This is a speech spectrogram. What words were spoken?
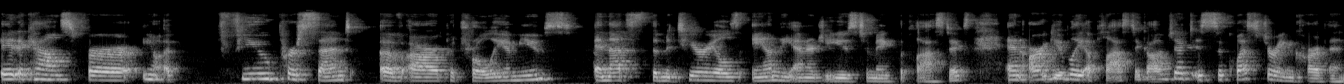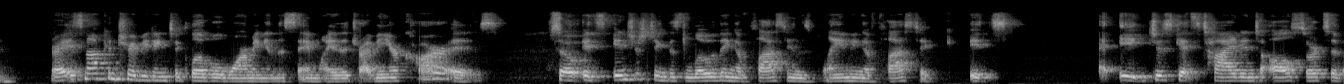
It accounts for, you know, a few percent of our petroleum use and that's the materials and the energy used to make the plastics. And arguably, a plastic object is sequestering carbon, right? It's not contributing to global warming in the same way that driving your car is. So it's interesting this loathing of plastic and this blaming of plastic. It's it just gets tied into all sorts of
